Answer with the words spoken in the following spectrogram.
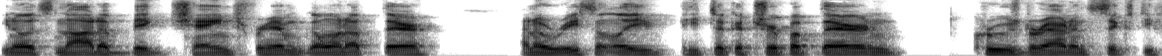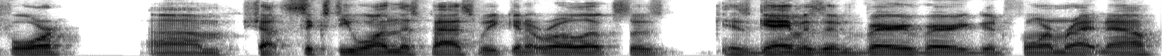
you know, it's not a big change for him going up there. I know recently he took a trip up there and cruised around in 64. Um, shot 61 this past weekend at Royal Oaks. So his, his game is in very, very good form right now.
